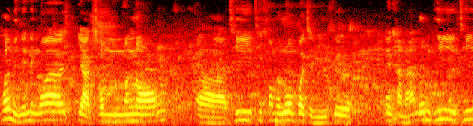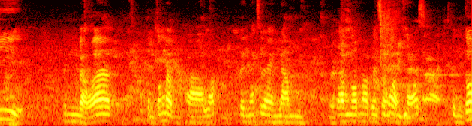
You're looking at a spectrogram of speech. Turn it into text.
เพิ่มอีกนิดนึงว่าอยากชมน้องๆเอ่อที่ที่เข้ามาร่วมโปรเจกต์นี้คือในฐานะรุ่นพี่ที่เป็นแบบว่าผมต้องแบบอ่ารับเป็นนักแสดงนำ แล้วเขามาเป็นสปอร์ตแคสผมก็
